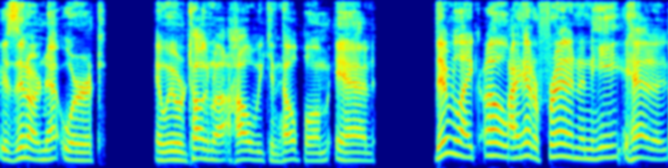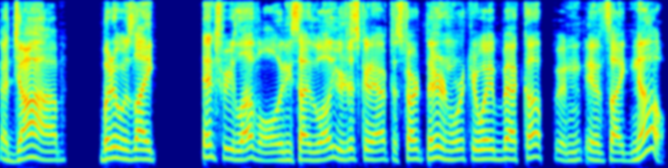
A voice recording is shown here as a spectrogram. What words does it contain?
is in our network and we were talking about how we can help them. And they were like, Oh, I had a friend and he had a, a job, but it was like entry level. And he said, Well, you're just going to have to start there and work your way back up. And, and it's like, No,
